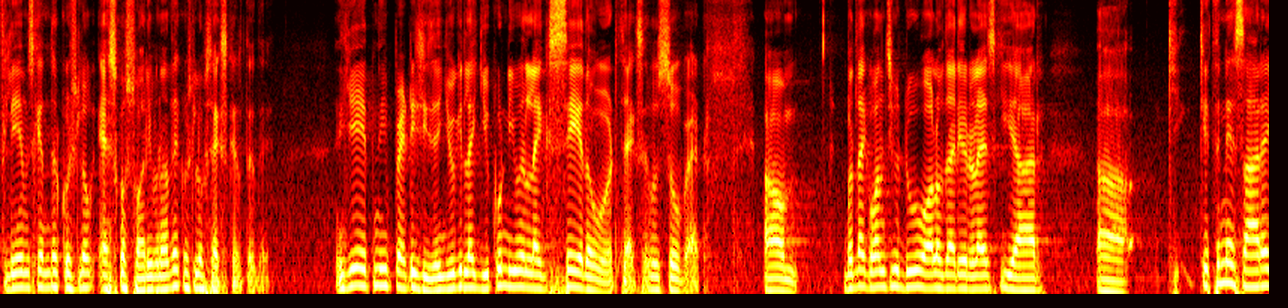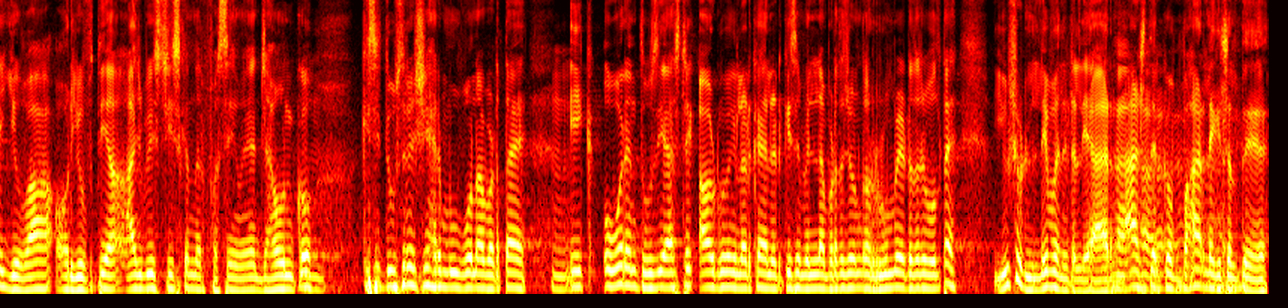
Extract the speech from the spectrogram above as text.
फ्लेम्स के अंदर कुछ लोग एस को सॉरी बनाते कुछ लोग सेक्स करते थे। ये इतनी पेटी चीज़ें क्योंकि like you could even like say the word sex was so bad but like once you do all of that you realise कि यार uh, कि, कितने सारे युवा और युवतियाँ आज भी इस चीज़ के अंदर फंसे हुए हैं जहाँ उनको किसी दूसरे शहर मूव होना पड़ता है। एक ओवर एंथुजियास्टिक आउट गोइंग लड़का या लड़की से मिलना पड़ता है जो उनका रूममेट होता है बोलता है you should live a little यार आज तेरे को बाहर लेके चलते हैं.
